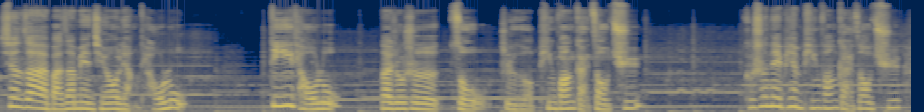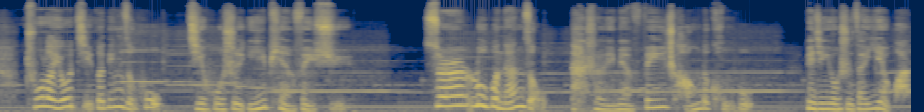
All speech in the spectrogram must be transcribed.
现在摆在面前有两条路，第一条路那就是走这个平房改造区。可是那片平房改造区，除了有几个钉子户，几乎是一片废墟。虽然路不难走，但是里面非常的恐怖，毕竟又是在夜晚。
